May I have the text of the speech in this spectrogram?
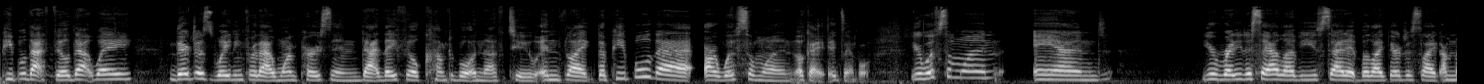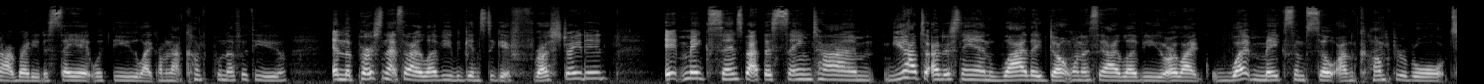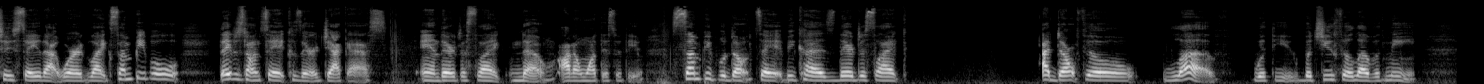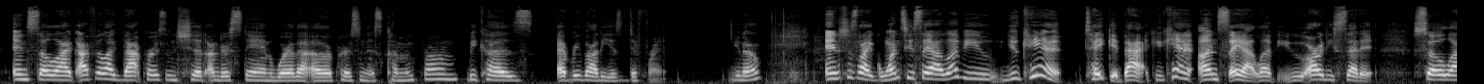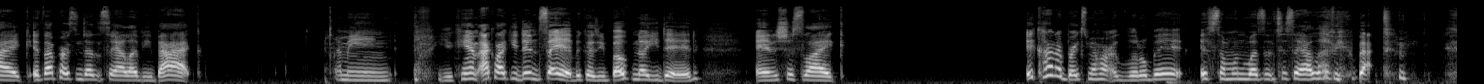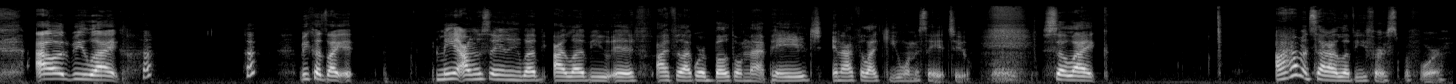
people that feel that way, they're just waiting for that one person that they feel comfortable enough to. And like the people that are with someone, okay, example. You're with someone and you're ready to say I love you, you said it, but like they're just like I'm not ready to say it with you, like I'm not comfortable enough with you. And the person that said I love you begins to get frustrated it makes sense, but at the same time, you have to understand why they don't want to say I love you or like what makes them so uncomfortable to say that word. Like some people, they just don't say it because they're a jackass and they're just like, no, I don't want this with you. Some people don't say it because they're just like, I don't feel love with you, but you feel love with me. And so, like, I feel like that person should understand where that other person is coming from because everybody is different you know? And it's just like once you say I love you, you can't take it back. You can't unsay I love you. You already said it. So like if that person doesn't say I love you back, I mean, you can't act like you didn't say it because you both know you did. And it's just like it kind of breaks my heart a little bit if someone wasn't to say I love you back to me. I would be like, "Huh? Huh?" Because like it, me, I'm saying love I love you if I feel like we're both on that page and I feel like you want to say it too. So like I haven't said I love you first before.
